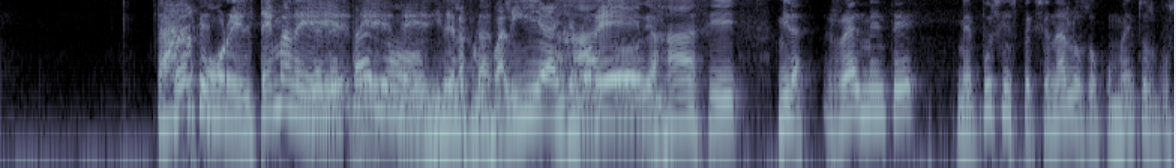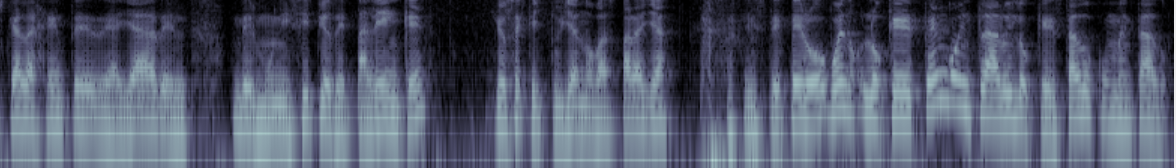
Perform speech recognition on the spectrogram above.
¿Te Ah, por el tema de, del de- estadio, de- y de del la estadio. plusvalía y de Loret. Ajá, sí. Mira, realmente me puse a inspeccionar los documentos, busqué a la gente de allá del, del municipio de Palenque. Yo sé que tú ya no vas para allá. Este, pero bueno, lo que tengo en claro y lo que está documentado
